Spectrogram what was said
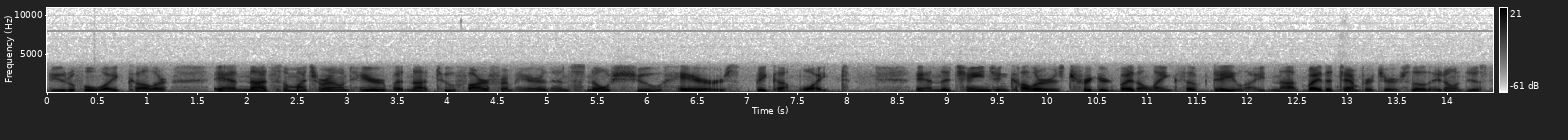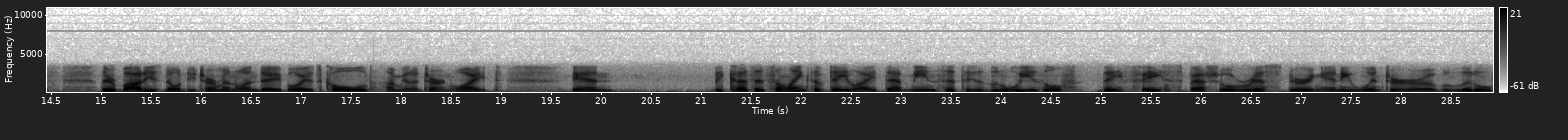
beautiful white color, and not so much around here, but not too far from here. Then snowshoe hares become white and the change in color is triggered by the length of daylight, not by the temperature. So they don't just their bodies don't determine one day, boy, it's cold, I'm going to turn white. And because it's the length of daylight, that means that the little weasels they face special risks during any winter of little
